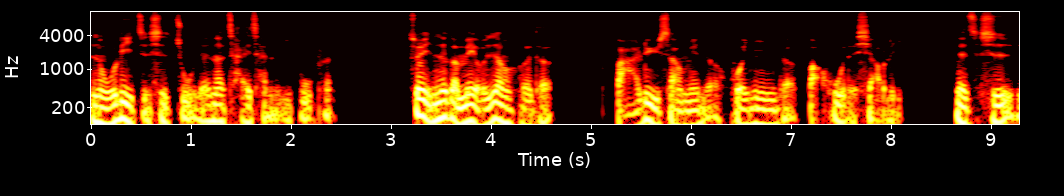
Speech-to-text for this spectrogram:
奴隶只是主人的财产的一部分，所以那个没有任何的法律上面的婚姻的保护的效力，那只是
